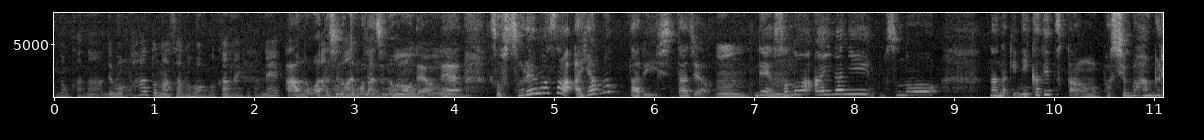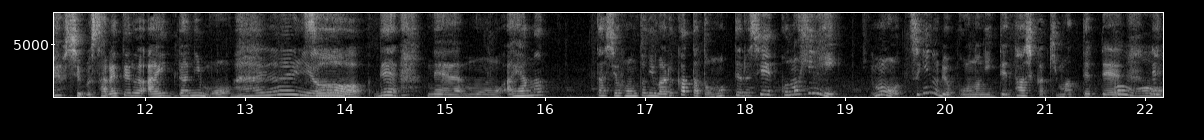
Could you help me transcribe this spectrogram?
たのかな？でもうんパートナーさんの方は分かんないけどね、あの私の友達の方だよね、そうそれはさ謝ったりしたじゃん。うんうん。で、うんその間にそのなんだっけ2ヶ月間パッシブアグレッシブされてる間にも長いよ。そう。でねもう謝ったし本当に悪かったと思ってるしこの日にもう次の旅行の日程確か決まってて、うんうん。で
